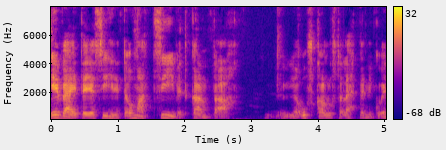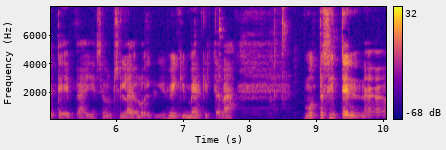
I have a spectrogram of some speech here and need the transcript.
eväitä ja siihen, että omat siivet kantaa ja uskallusta lähteä niin eteenpäin. Ja se on sillä ollut hyvinkin merkittävää. Mutta sitten äh,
